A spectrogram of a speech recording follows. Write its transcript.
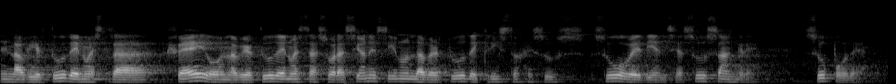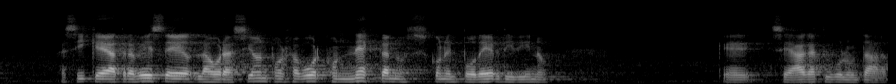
en la virtud de nuestra fe o en la virtud de nuestras oraciones, sino en la virtud de Cristo Jesús, su obediencia, su sangre, su poder. Así que a través de la oración, por favor, conéctanos con el poder divino que se haga tu voluntad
